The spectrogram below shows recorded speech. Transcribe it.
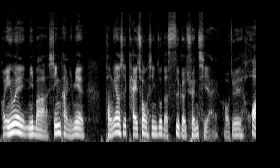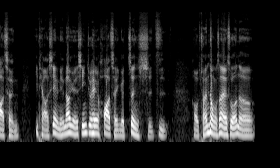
好，因为你把星盘里面同样是开创星座的四个圈起来，好，就会画成一条线连到圆心，就会画成一个正十字。好，传统上来说呢，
